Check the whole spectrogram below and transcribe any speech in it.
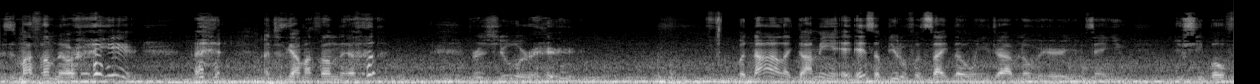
This is my thumbnail right here. I just got my thumbnail for sure. but nah, like I mean, it, it's a beautiful sight though when you're driving over here. You know what I'm saying? You you see both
